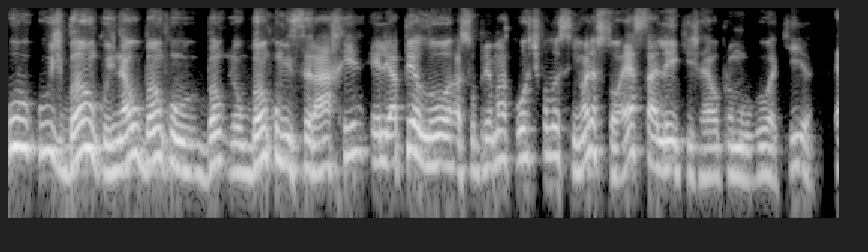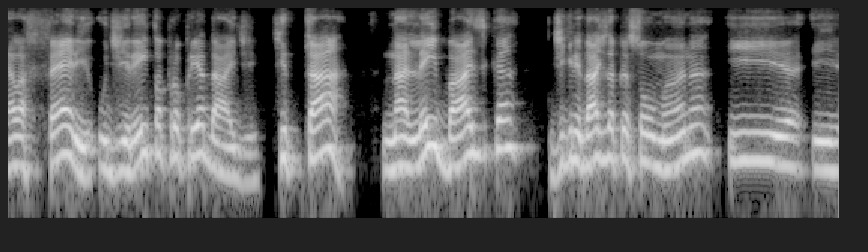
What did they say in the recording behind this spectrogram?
o, os bancos, né, o banco, o banco Mizrahi, ele apelou à Suprema Corte e falou assim: olha só, essa lei que Israel promulgou aqui, ela fere o direito à propriedade, que está na lei básica dignidade da pessoa humana e, e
